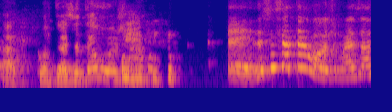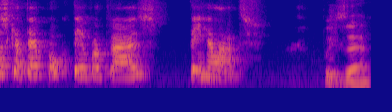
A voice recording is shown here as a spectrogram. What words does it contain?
Acontece até hoje, né? É, não sei se até hoje, mas acho que até pouco tempo atrás tem relatos. Pois é.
